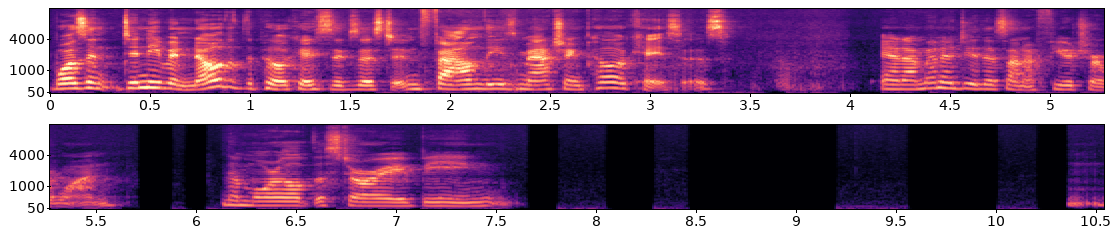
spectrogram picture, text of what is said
wasn't didn't even know that the pillowcases existed and found these matching pillowcases. And I'm gonna do this on a future one. The moral of the story being. Hmm.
